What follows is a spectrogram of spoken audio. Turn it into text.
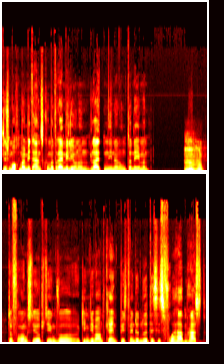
Das machen wir mit 1,3 Millionen Leuten in einem Unternehmen. Mhm. Fragst du dich, ob du irgendwo gegen die Wand gerannt bist, wenn du nur dieses Vorhaben hast.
